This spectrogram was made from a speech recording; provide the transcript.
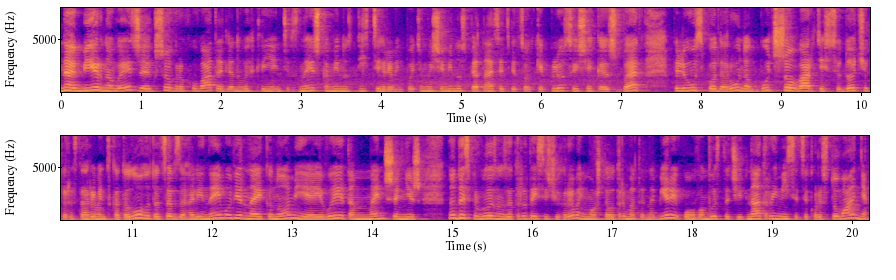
набір Novage. Якщо врахувати для нових клієнтів знижка мінус 200 гривень, потім ще мінус 15%, плюс ще кешбек, плюс подарунок, будь-що вартістю до 400 гривень з каталогу, то це взагалі неймовірна економія, і ви там менше ніж ну десь приблизно за 3 тисячі гривень можете отримати набір, якого вам вистачить на 3 місяці користування.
